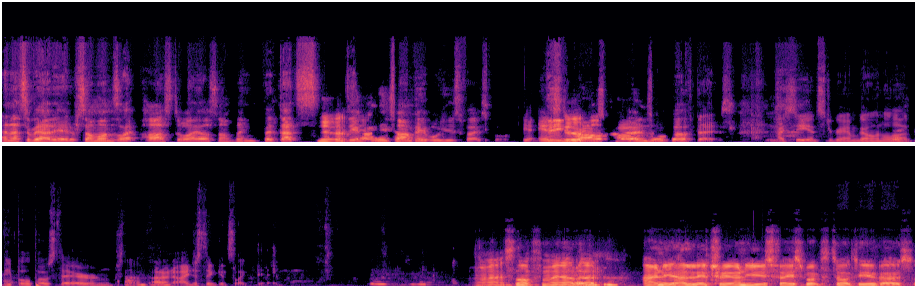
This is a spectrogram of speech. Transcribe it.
and that's about it. If someone's like passed away or something, but that's Yeah. the only time people use Facebook. Yeah, Big milestones or birthdays. I see Instagram going a lot. People post there and stuff. I don't know. I just think it's like dead. Alright, it's not for me. I don't. I only, I literally only use Facebook to talk to you guys.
